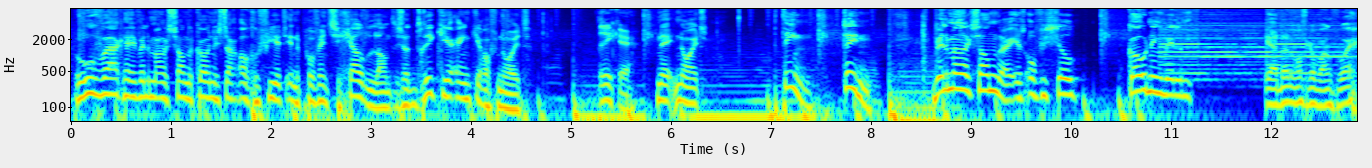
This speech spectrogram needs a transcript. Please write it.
Hoe vaak heeft Willem-Alexander Koningsdag al gevierd in de provincie Gelderland? Is dat drie keer, één keer of nooit? Drie keer. Nee, nooit. Tien. Tien. Willem-Alexander is officieel koning Willem... Ja, daar was ik al bang voor.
